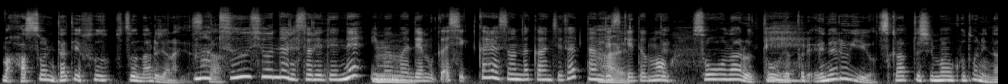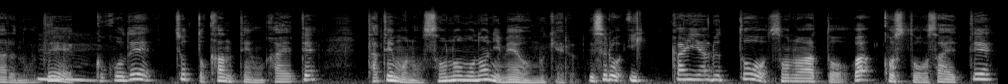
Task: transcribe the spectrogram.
まあ、発想に大体普通になるじゃないですか。まあ、通常ならそれでね今まで昔からそんな感じだったんですけども、はい、そうなるとやっぱりエネルギーを使ってしまうことになるので、えー、ここでちょっと観点を変えて建物そのものに目を向ける。でそれを1回やるとその後はコストを抑えて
